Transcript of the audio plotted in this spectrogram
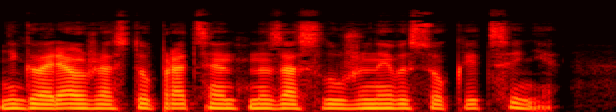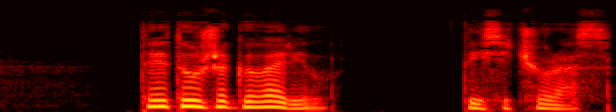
не говоря уже о стопроцентно заслуженной высокой цене. Ты это уже говорил. Тысячу раз.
